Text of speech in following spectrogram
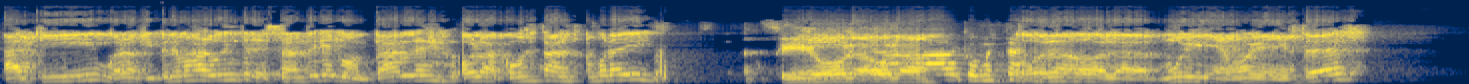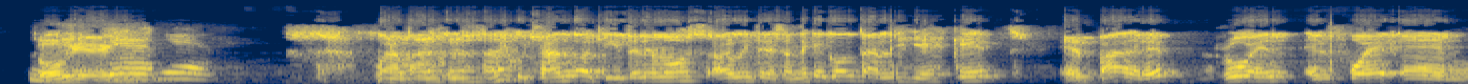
Aquí, bueno, aquí tenemos algo interesante que contarles. Hola, ¿cómo están? ¿Están por ahí? Sí, hola, hola. ¿Cómo están? Hola, hola. Muy bien, muy bien. ¿Y ustedes? Todo bien. bien. bien. Bueno, para los que nos están escuchando, aquí tenemos algo interesante que contarles y es que el padre, Rubén, él fue, eh,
